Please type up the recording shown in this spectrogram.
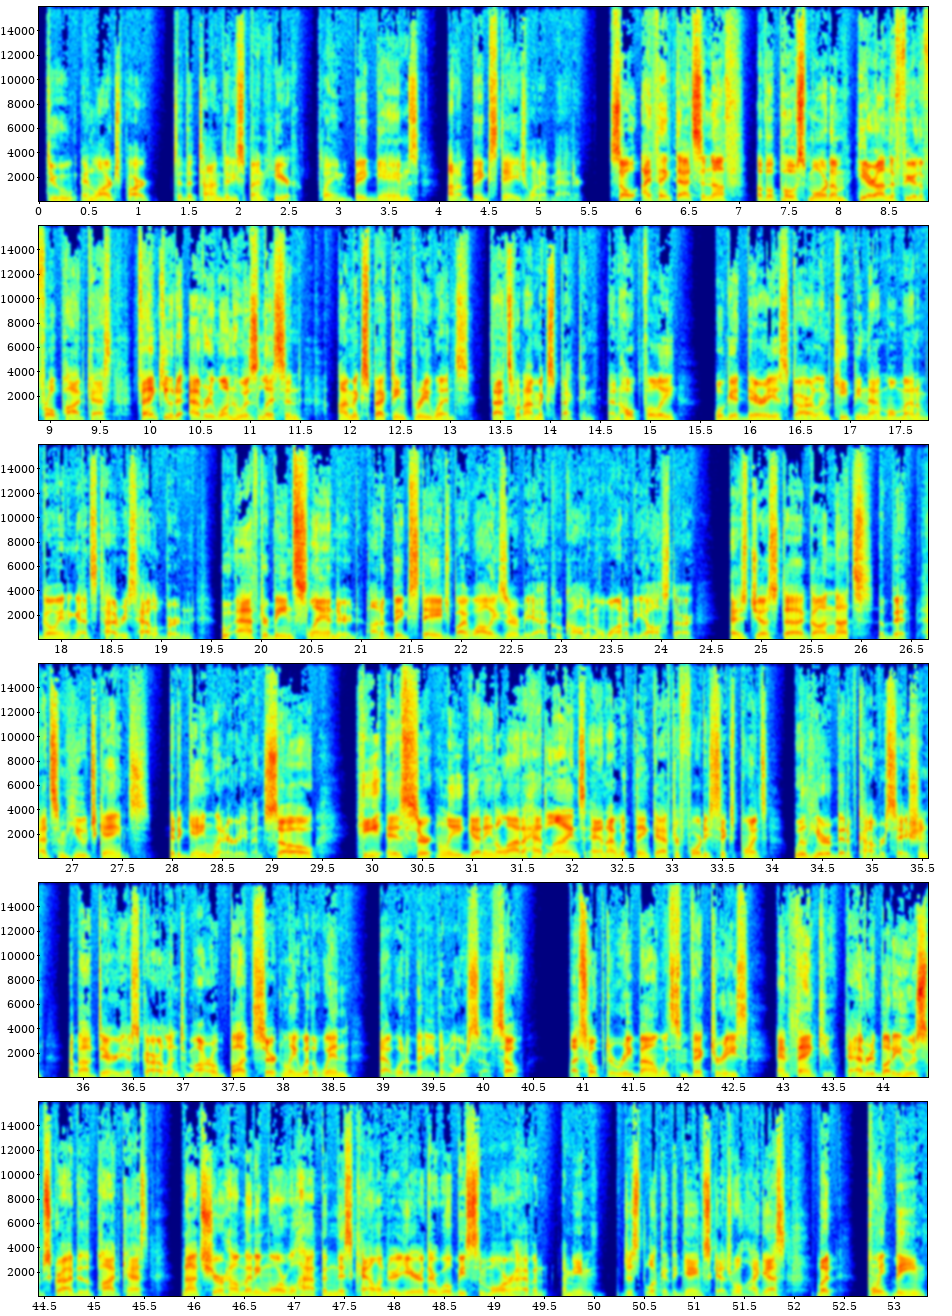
Due in large part to the time that he spent here, playing big games on a big stage when it mattered. So I think that's enough of a postmortem here on the Fear the Fro podcast. Thank you to everyone who has listened. I'm expecting three wins. That's what I'm expecting. And hopefully we'll get Darius Garland keeping that momentum going against Tyrese Halliburton, who, after being slandered on a big stage by Wally Szczerbiak, who called him a wannabe all star, has just uh, gone nuts a bit, had some huge games, hit a game winner even. So he is certainly getting a lot of headlines. And I would think after 46 points, we'll hear a bit of conversation about Darius Garland tomorrow, but certainly with a win, that would have been even more so. So let's hope to rebound with some victories. And thank you to everybody who has subscribed to the podcast. Not sure how many more will happen this calendar year. There will be some more. I haven't, I mean, just look at the game schedule, I guess. But point being,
